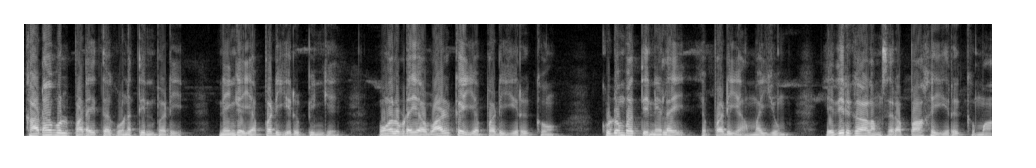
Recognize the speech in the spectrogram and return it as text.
கடவுள் படைத்த குணத்தின்படி நீங்கள் எப்படி இருப்பீங்க? உங்களுடைய வாழ்க்கை எப்படி இருக்கும்? குடும்பத்தின் நிலை எப்படி அமையும்? எதிர்காலம் சிறப்பாக இருக்குமா?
